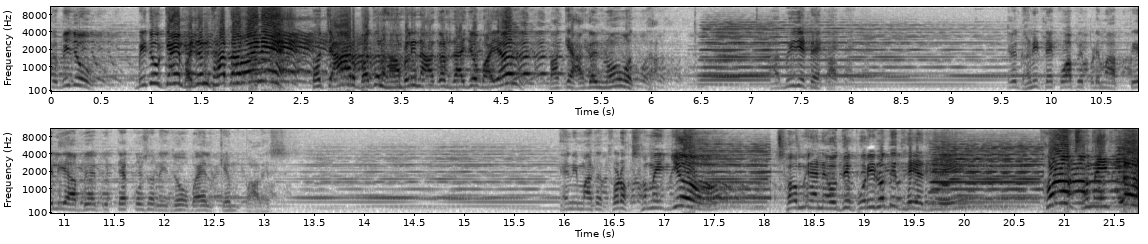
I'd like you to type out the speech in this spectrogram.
કે બીજું? બીજું ક્યાંય ભજન થતા હોય ને, તો ચાર ભજન સાંભળીને આગળ જાજો ભાયલ બાકી આગળ ન વધતા. આ બીજી ટેક આપે. એ ઘણી ટેકો આપી, પણ એમાં પેલી આ બે ટેકો છે ને જો બાયલ કેમ પાળે છે. એની માથે થોડોક સમય ગયો છ મહિનાની અવધિ પૂરી નહોતી થઈ હજી. થોડોક સમય ગયો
